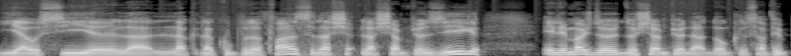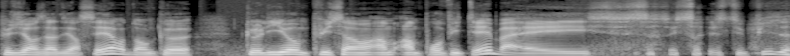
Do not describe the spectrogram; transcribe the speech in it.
Il y a aussi euh, la, la- la Coupe de France, la, Cha- la Champions League et les matchs de, de championnat. Donc ça fait plusieurs adversaires. Donc euh, que Lyon puisse en, en- en profiter, bah, ce serait stupide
